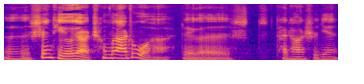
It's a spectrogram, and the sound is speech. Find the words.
呃，身体有点撑不大住哈，这个太长时间。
